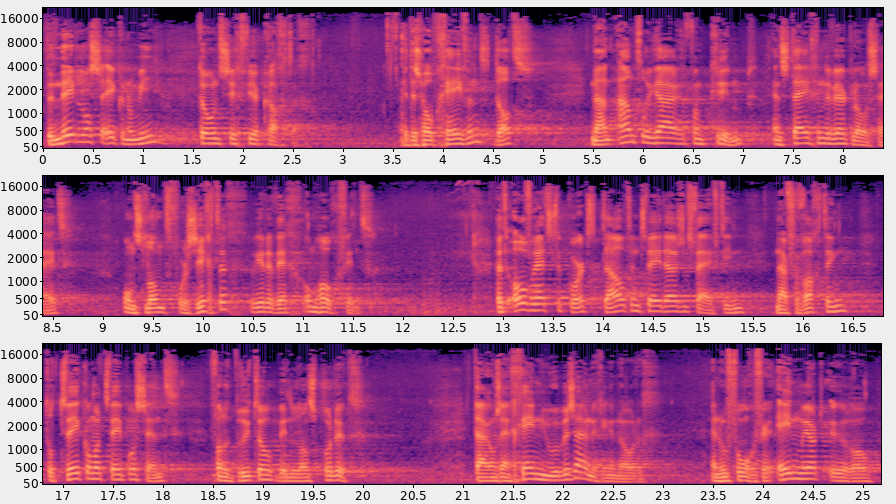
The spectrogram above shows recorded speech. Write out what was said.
De Nederlandse economie toont zich veerkrachtig. Het is hoopgevend dat, na een aantal jaren van krimp en stijgende werkloosheid... ons land voorzichtig weer de weg omhoog vindt. Het overheidstekort daalt in 2015 naar verwachting tot 2,2 procent van het bruto binnenlands product. Daarom zijn geen nieuwe bezuinigingen nodig. En hoeft ongeveer 1 miljard euro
